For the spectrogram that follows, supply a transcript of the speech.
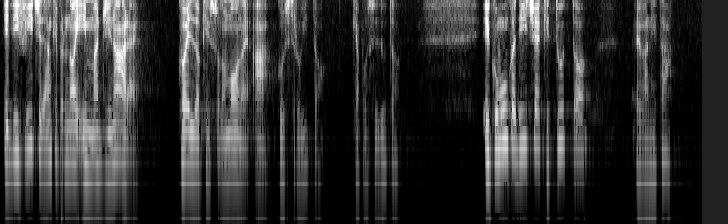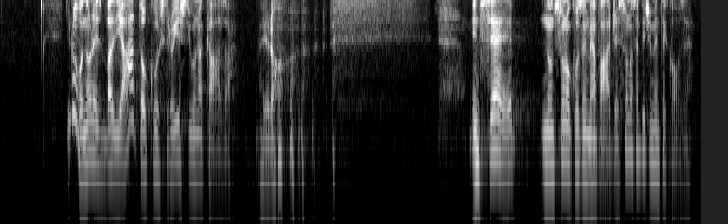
È difficile anche per noi immaginare quello che Solomone ha costruito che ha posseduto. E comunque dice che tutto è vanità. Di nuovo, non è sbagliato costruirsi una casa, vero? In sé non sono cose malvagie, sono semplicemente cose.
